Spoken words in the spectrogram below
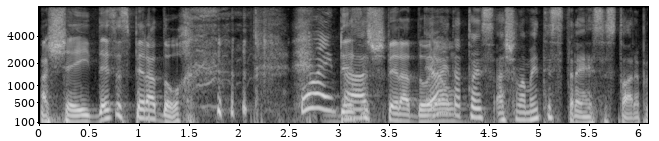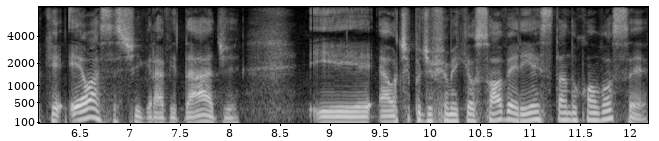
Achei desesperador. Eu ainda acho, Desesperador. eu é ainda tô achando muito estranha essa história, porque eu assisti Gravidade e é o tipo de filme que eu só veria estando com você.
